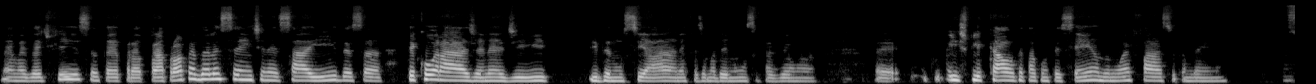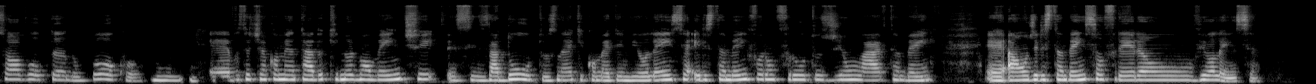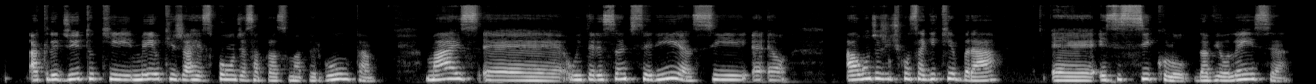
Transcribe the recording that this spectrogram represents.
né? Mas é difícil até para a própria adolescente, né? Sair dessa, ter coragem, né? De ir e denunciar, né? Fazer uma denúncia, fazer uma é, explicar o que está acontecendo, não é fácil também, né? Só voltando um pouco, uhum. é, você tinha comentado que normalmente esses adultos, né, que cometem violência, eles também foram frutos de um lar também, é, onde eles também sofreram violência. Acredito que meio que já responde essa próxima pergunta, mas é, o interessante seria se é, é, aonde a gente consegue quebrar é, esse ciclo da violência.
